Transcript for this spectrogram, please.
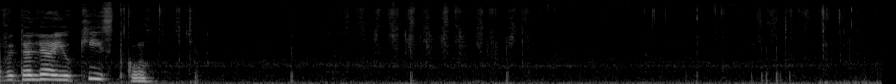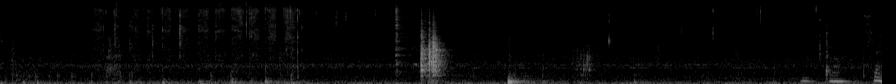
Видаляю кістку. Так, це.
